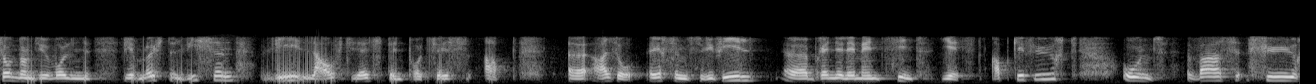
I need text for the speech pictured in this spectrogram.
sondern wir wollen, wir möchten wissen, wie läuft jetzt den Prozess ab. Äh, also erstens, wie viel äh, Brennelemente sind jetzt abgeführt und was für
